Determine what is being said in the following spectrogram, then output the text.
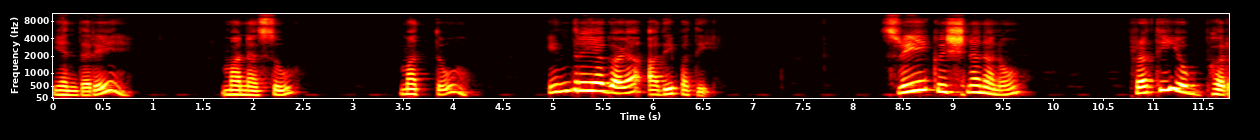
ಎಂದರೆ ಮನಸ್ಸು ಮತ್ತು ಇಂದ್ರಿಯಗಳ ಅಧಿಪತಿ. ಶ್ರೀಕೃಷ್ಣನನು ಪ್ರತಿಯೊಬ್ಬರ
